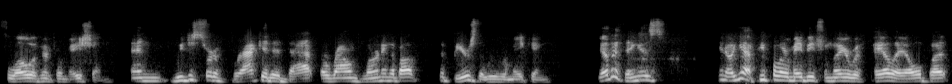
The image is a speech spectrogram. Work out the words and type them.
flow of information. And we just sort of bracketed that around learning about the beers that we were making. The other thing is, you know, yeah, people are maybe familiar with pale ale, but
